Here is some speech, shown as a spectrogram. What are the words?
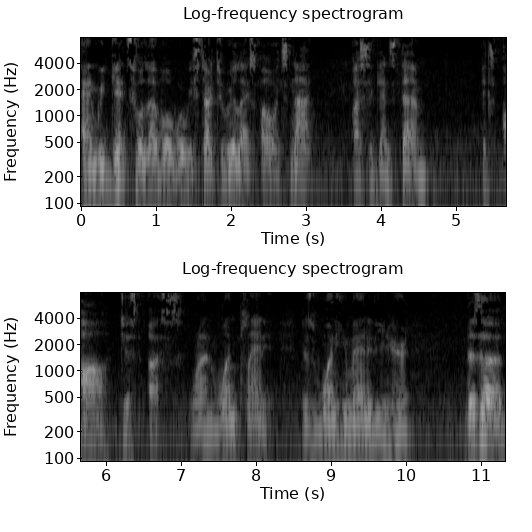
and we get to a level where we start to realize, oh, it's not us against them. It's all just us. We're on one planet. There's one humanity here. There's a,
